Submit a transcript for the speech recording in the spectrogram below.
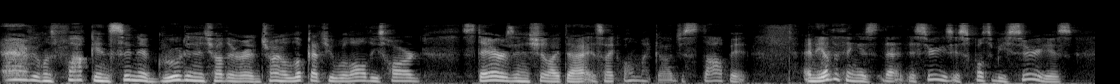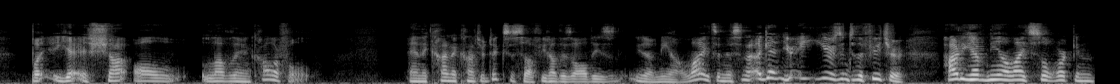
everyone's fucking sitting there brooding each other and trying to look at you with all these hard stares and shit like that. It's like, oh my god, just stop it. And the other thing is that the series is supposed to be serious, but yet it's shot all lovely and colorful and it kind of contradicts itself. You know, there's all these you know neon lights and this and that. Again, you're eight years into the future. How do you have neon lights still working,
